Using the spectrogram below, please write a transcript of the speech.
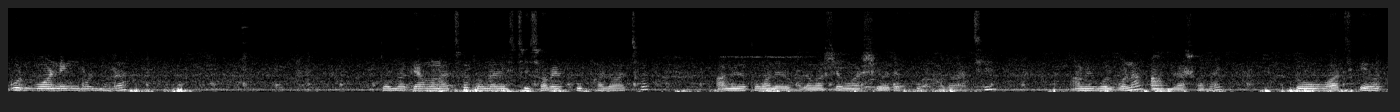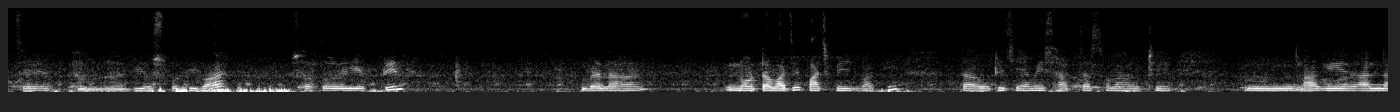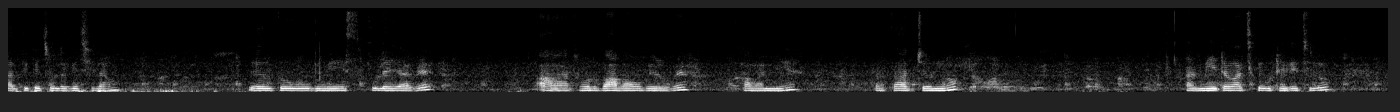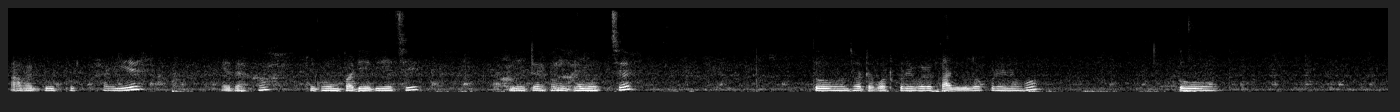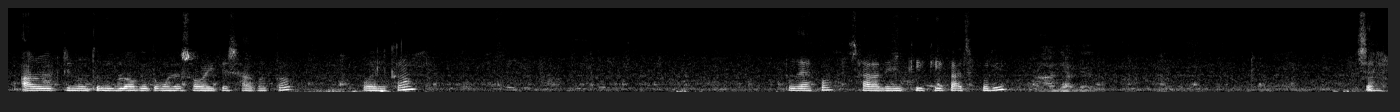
Good morning বন্ধুরা। তোমরা কেমন আছো? তোমরা নিশ্চয়ই সবাই খুব ভালো আছো। আমিও তোমাদের ভালোবাসা এবং আশীর্বাদে খুব ভালো আছি। আমি বলব না, আমরা সবাই। তো আজকে হচ্ছে বৃহস্পতিবার, সতেরোই এপ্রিল, বেলা নটা বাজে, পাঁচ মিনিট বাকি। তা উঠেছি আমি সাতটার সময় উঠে আগে রান্নার দিকে চলে গেছিলাম। যেহেতু মেয়ে স্কুলে যাবে আর ওর বাবাও বেরোবে খাবার নিয়ে, তা তার জন্য। আর মেয়েটাও আজকে উঠে গেছিল, আবার দুধ দুধ খাইয়ে, এ দেখো ঘুম পাড়িয়ে দিয়েছি। মেয়েটা এখন ঘুমোচ্ছে। তো ঝটাপট করে এবারে কাজগুলো করে নেব। তো আরও একটি নতুন ব্লগে তোমাদের সবাইকে স্বাগত। ওয়েলকাম। তো দেখো সারাদিন কি কি কাজ করি। চলো।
